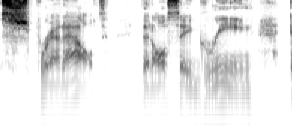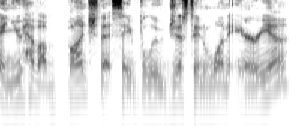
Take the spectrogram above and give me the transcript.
spread out that all say green, and you have a bunch that say blue just in one area,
